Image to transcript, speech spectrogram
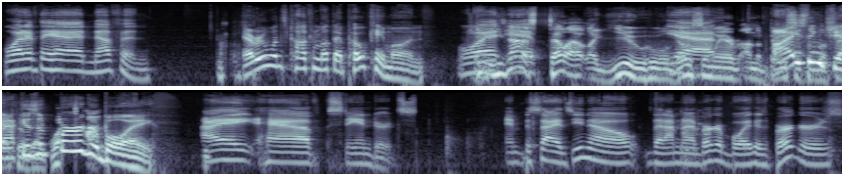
What if they had nothing? Everyone's talking about that Pokemon. What He's not if a sellout like you who will Yeah. go somewhere on the basis. I of think the Jack fact of, is a like, what burger time- boy. I have standards? And besides, you know that I'm not a burger boy because burgers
